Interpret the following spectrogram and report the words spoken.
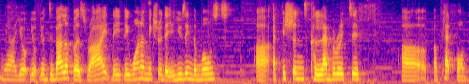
Yeah, your, your, your developers, right? They, they want to make sure that you're using the most uh, efficient, collaborative uh, platform.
